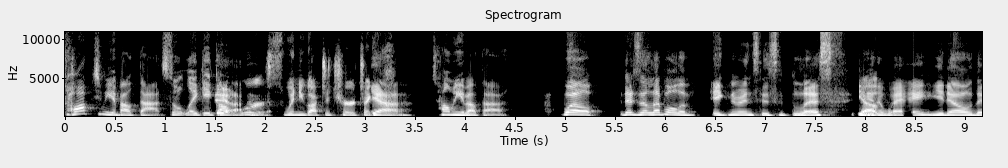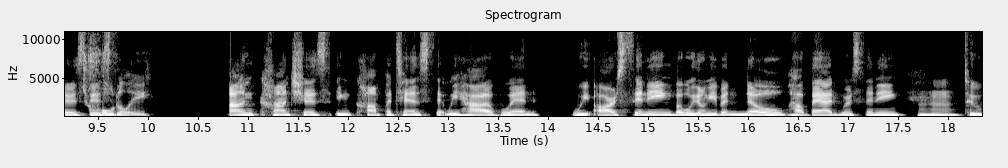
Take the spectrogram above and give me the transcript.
Talk to me about that. So like it got Yeah. worse when you got to church. Like Yeah. tell me about that. Well, there's a level of ignorance is bliss Yep. in a way. You know, there's this Totally. unconscious incompetence that we have when we are sinning, but we don't even know how bad we're sinning. Mm-hmm. To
